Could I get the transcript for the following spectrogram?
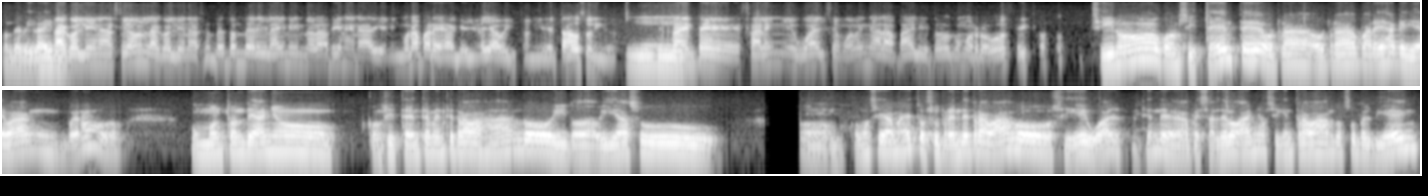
Lightning. La coordinación, la coordinación de Thunder y Lightning no la tiene nadie, ninguna pareja que yo haya visto, ni de Estados Unidos. Y... Esa gente salen igual, se mueven a la par y todo como robots y todo. Sí, no, consistente. Otra, otra pareja que llevan, bueno, un montón de años consistentemente trabajando y todavía su, ¿cómo se llama esto? Su tren de trabajo sigue igual, ¿me entiendes? A pesar de los años, siguen trabajando súper bien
